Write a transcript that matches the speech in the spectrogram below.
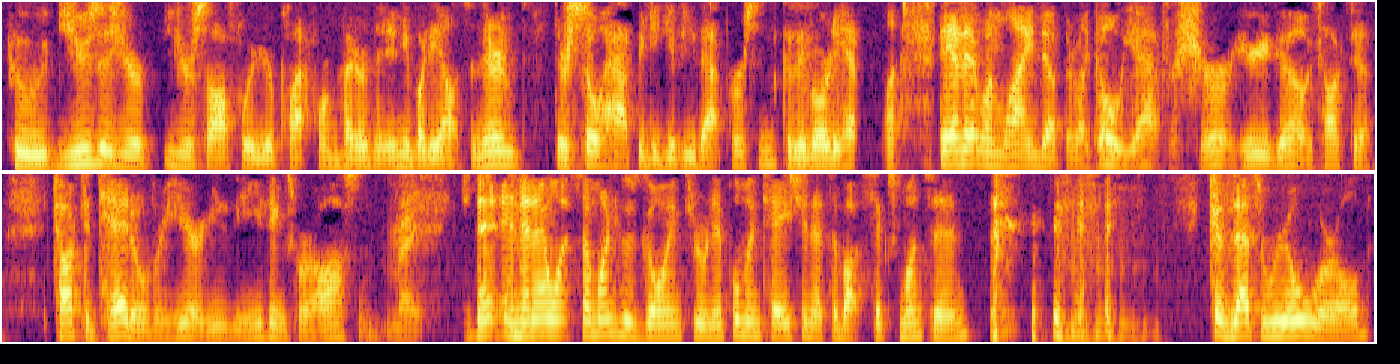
who uses your, your software, your platform better than anybody else. And they're, they're so happy to give you that person because they've already had, they have that one lined up. They're like, oh yeah, for sure. Here you go. Talk to, talk to Ted over here. He, he thinks we're awesome. Right. And then, and then I want someone who's going through an implementation that's about six months in. Cause that's real world.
